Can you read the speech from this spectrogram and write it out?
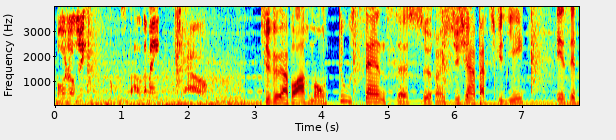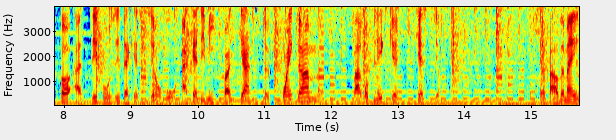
Pour aujourd'hui. On se parle demain. Ciao. Tu veux avoir mon tout sens sur un sujet en particulier? N'hésite pas à déposer ta question au academypodcast.com par oblique question. On se reparle demain.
